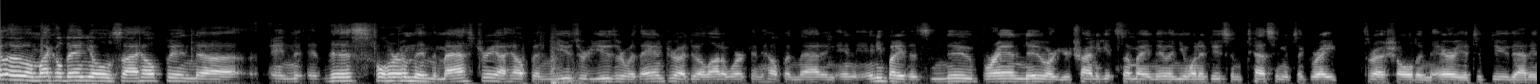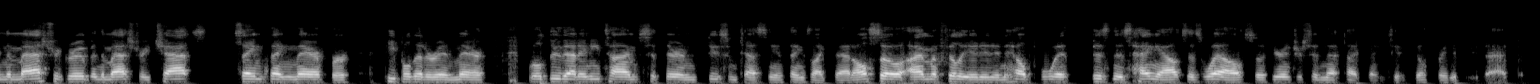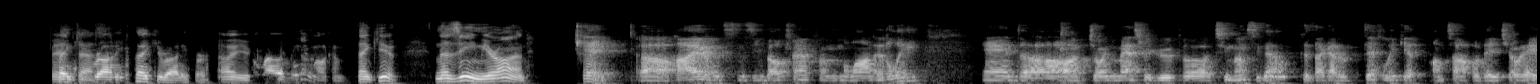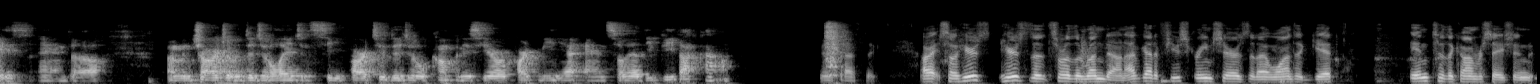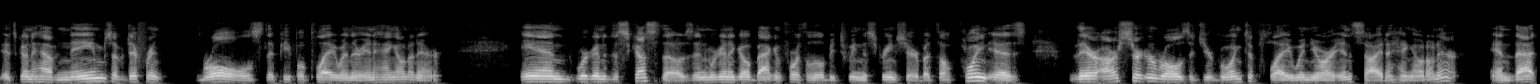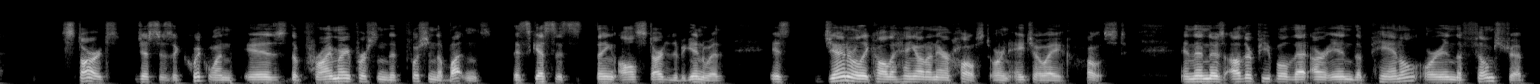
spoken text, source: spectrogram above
Hello, I'm Michael Daniels. I help in uh, in this forum in the mastery. I help in user to user with Andrew. I do a lot of work in helping that. And, and anybody that's new, brand new, or you're trying to get somebody new and you want to do some testing, it's a great threshold and area to do that. In the mastery group, in the mastery chats, same thing there for people that are in there. We'll do that anytime. Sit there and do some testing and things like that. Also, I'm affiliated and help with business hangouts as well. So if you're interested in that type thing too, feel free to do that. But thank you, Ronnie. Thank you, Ronnie, for oh, you're, you're welcome. Thank you, Nazim. You're on. Hey, uh, hi. It's Nazim Beltran from Milan, Italy, and uh, joined the Mastery Group uh, two months ago because I got to definitely get on top of HOAs and. I'm in charge of a digital agency, part two digital companies here, part media, and soledadp.com. Fantastic. All right, so here's here's the sort of the rundown. I've got a few screen shares that I want to get into the conversation. It's going to have names of different roles that people play when they're in Hangout on Air, and we're going to discuss those, and we're going to go back and forth a little between the screen share. But the point is, there are certain roles that you're going to play when you are inside a Hangout on Air, and that starts just as a quick one is the primary person that pushing the buttons. That gets this thing all started to begin with is generally called a Hangout on Air host or an HOA host. And then there's other people that are in the panel or in the film strip.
